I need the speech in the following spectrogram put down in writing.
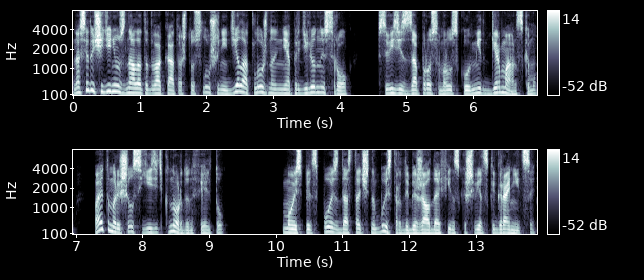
На следующий день узнал от адвоката, что слушание дела отложено на неопределенный срок в связи с запросом русского МИД к германскому, поэтому решил съездить к Норденфельту. Мой спецпоезд достаточно быстро добежал до финско-шведской границы,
